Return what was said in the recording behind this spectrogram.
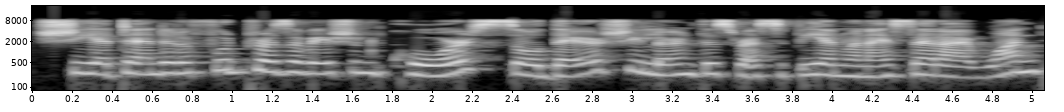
she attended a food preservation course. So there she learned this recipe. And when I said, I want,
